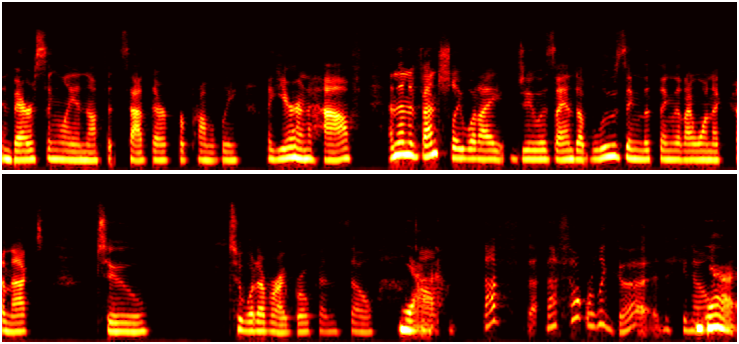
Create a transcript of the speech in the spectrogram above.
embarrassingly enough it sat there for probably a year and a half. And then eventually what I do is I end up losing the thing that I want to connect to to whatever I've broken. So Yeah. um, that, that that felt really good, you know. Yeah.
